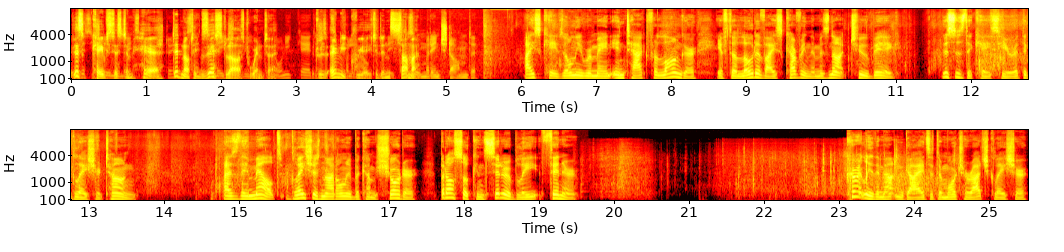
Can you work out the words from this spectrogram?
This cave system here did not exist last winter. It was only created in summer. Ice caves only remain intact for longer if the load of ice covering them is not too big. This is the case here at the glacier tongue. As they melt, glaciers not only become shorter, but also considerably thinner. Currently, the mountain guides at the Morteratsch Glacier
